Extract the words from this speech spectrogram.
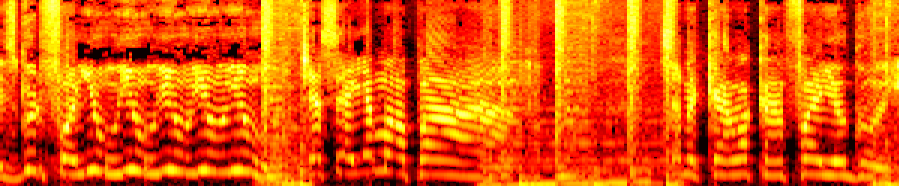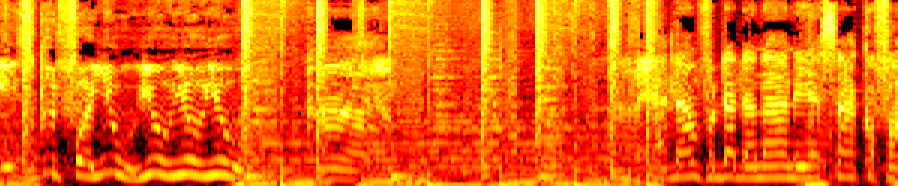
It's good for you, you, you, you, you. Just say, yeah, ma pa. Some kind what can fire you go. It's good for you, you, you, you. Ah. I done for that and I yes, sacofa.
